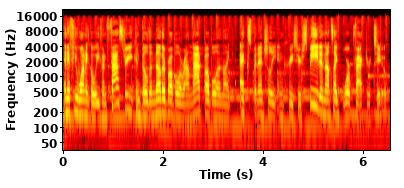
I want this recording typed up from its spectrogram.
And if you want to go even faster, you can build another bubble around that bubble and like exponentially increase your speed. And that's like warp factor two.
